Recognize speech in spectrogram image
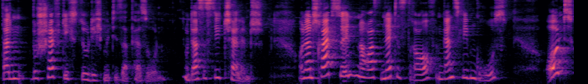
dann beschäftigst du dich mit dieser Person. Und das ist die Challenge. Und dann schreibst du hinten noch was Nettes drauf, einen ganz lieben Gruß. und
